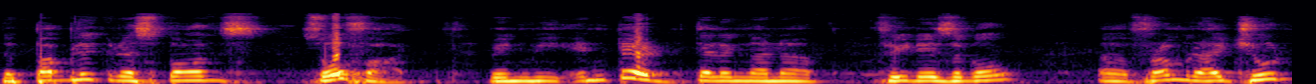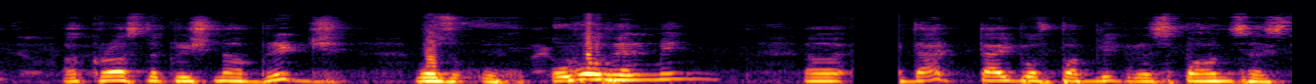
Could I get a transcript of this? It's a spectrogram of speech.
The public response so far, when we entered Telangana three days ago uh, from Raichur across the Krishna Bridge, was overwhelming. Uh, that type of public response has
